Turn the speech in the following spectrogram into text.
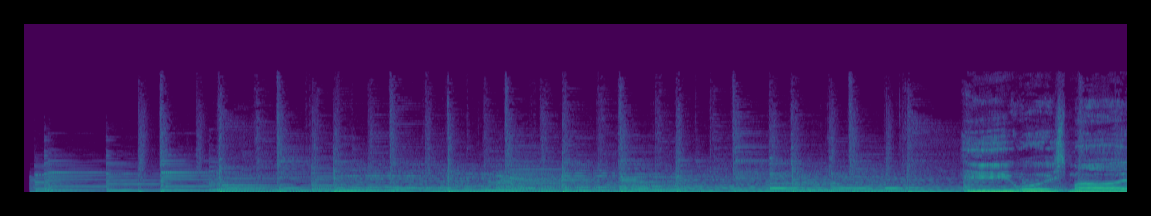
He was my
